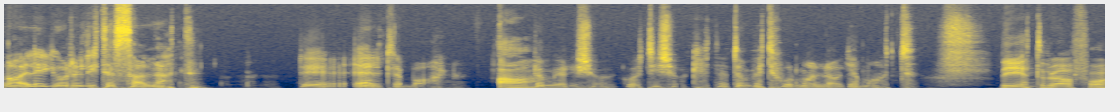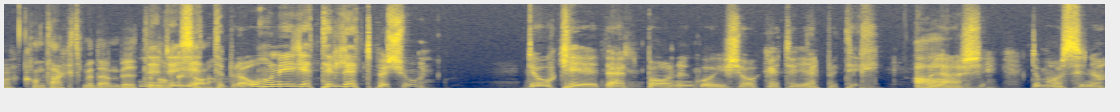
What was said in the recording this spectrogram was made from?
Ja, eller göra lite sallad. Det är äldre barn. Ja, De gör i kök, går till köket. De vet hur man lagar mat. Det är jättebra att få kontakt med den biten Nej, det är också. jättebra. Och hon är en jättelätt person. Det är okej att barnen går i köket och hjälper till och lär sig. De har sina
